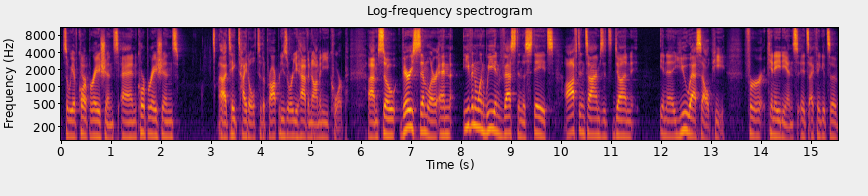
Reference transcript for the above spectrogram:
So we have corporations, and corporations uh, take title to the properties, or you have a nominee corp. Um, so very similar. And even when we invest in the states, oftentimes it's done in a USLP for Canadians. It's I think it's a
